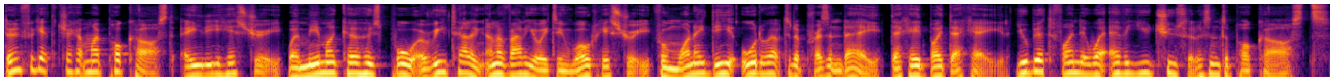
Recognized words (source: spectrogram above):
Don't forget to check out my podcast, AD History, where me and my co host Paul are retelling and evaluating world history from 1 AD all the way up to the present day, decade by decade. You'll be able to find it wherever you choose to listen to podcasts.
